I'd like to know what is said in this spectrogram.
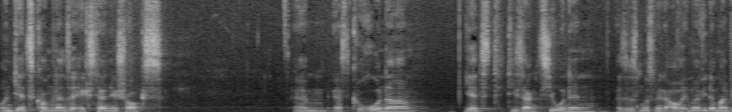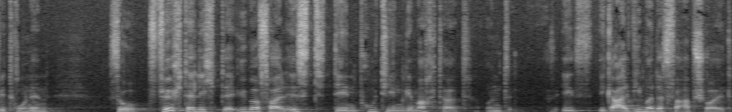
Und jetzt kommen dann so externe Schocks. Ähm, erst Corona, jetzt die Sanktionen. Also das muss man auch immer wieder mal betonen. So fürchterlich der Überfall ist, den Putin gemacht hat. Und egal wie man das verabscheut,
